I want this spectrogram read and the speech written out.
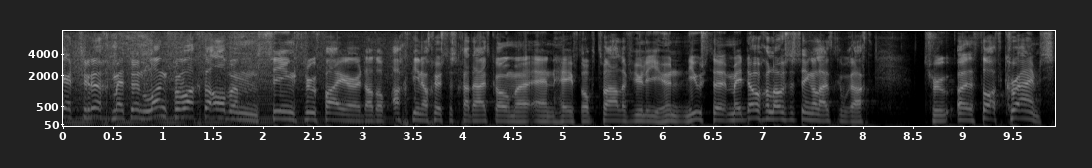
Keert terug met hun lang verwachte album Seeing Through Fire... dat op 18 augustus gaat uitkomen en heeft op 12 juli hun nieuwste meedogenloze single uitgebracht... True, uh, Thought Crimes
